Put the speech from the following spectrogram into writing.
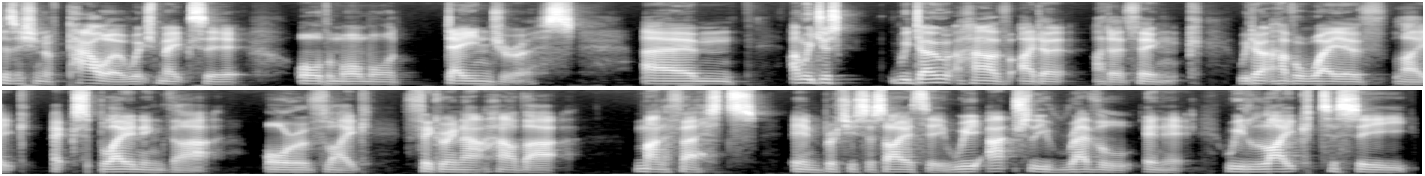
position of power, which makes it all the more more dangerous. Um, and we just we don't have I don't I don't think we don't have a way of like explaining that or of like figuring out how that manifests in British society. We actually revel in it. We like to see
